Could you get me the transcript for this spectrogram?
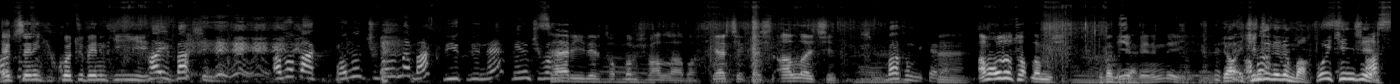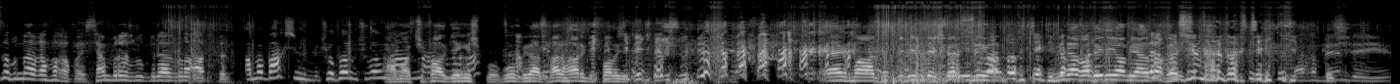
Hep seninki kötü benimki iyi. Hayır bak şimdi. Ama bak onun çuvalına bak büyüklüğüne. Benim çuvalım. Ser iyileri toplamış vallahi bak. Gerçekten işte Allah için. Bakın bir kere. He. Ama o da toplamış. Bu da Niye güzel. benim de iyi. Ya ikinci dedim bak. Bu ikinci. Aslında bunlar kafa kafaya. Sen biraz bu biraz buna attın. Ama bak şimdi çuval çuvalın Ama ağzına- ağzına geniş bu. Bu biraz har har çufalı gibi. Ey madem dibinde şöyle iniyorum. Dibine kadar iniyorum yani bakın. Şuradan doğru çek. benim de iyi.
